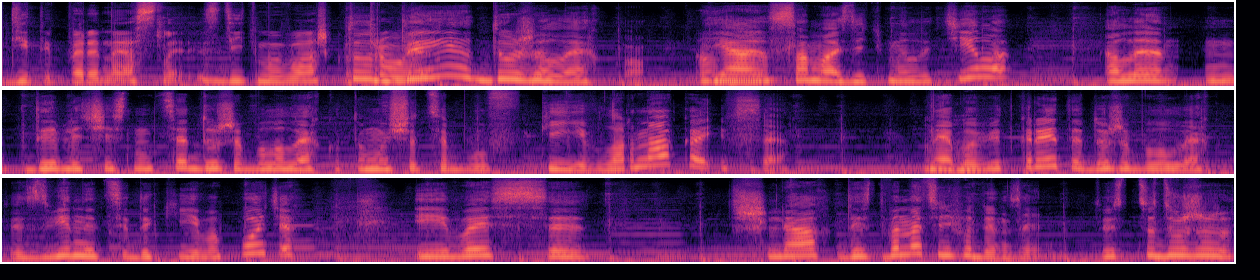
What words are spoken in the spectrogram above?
діти перенесли з дітьми важко троє. Туди дуже легко. Ага. Я сама з дітьми летіла, але дивлячись на це, дуже було легко, тому що це був Київ Ларнака і все. Небо відкрите, дуже було легко. Тобто з Вінниці до Києва потяг, і весь е, шлях десь 12 годин займе. Тобто це дуже,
